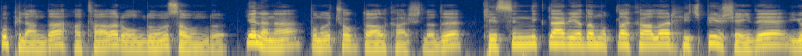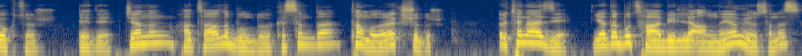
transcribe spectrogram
bu planda hatalar olduğunu savundu. Yelena bunu çok doğal karşıladı. Kesinlikler ya da mutlakalar hiçbir şeyde yoktur dedi. Can'ın hatalı bulduğu kısım da tam olarak şudur. Ötenazi ya da bu tabirle anlayamıyorsanız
